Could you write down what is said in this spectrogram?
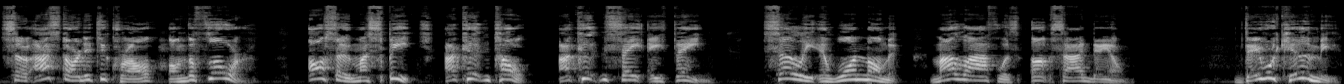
So I started to crawl on the floor. Also, my speech. I couldn't talk. I couldn't say a thing. Suddenly, in one moment, my life was upside down. They were killing me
